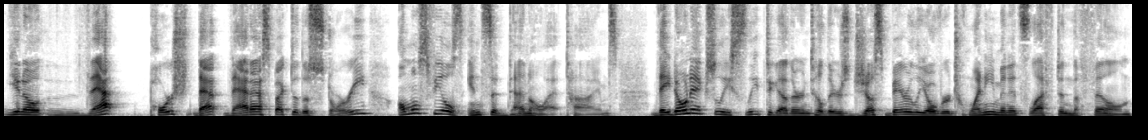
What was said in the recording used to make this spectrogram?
you know, that portion that that aspect of the story almost feels incidental at times. They don't actually sleep together until there's just barely over 20 minutes left in the film.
